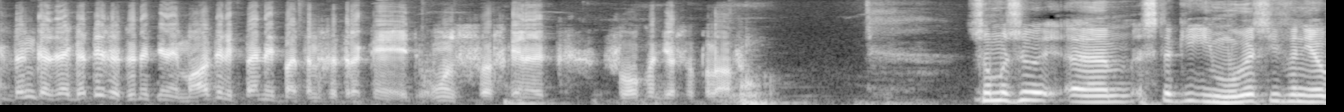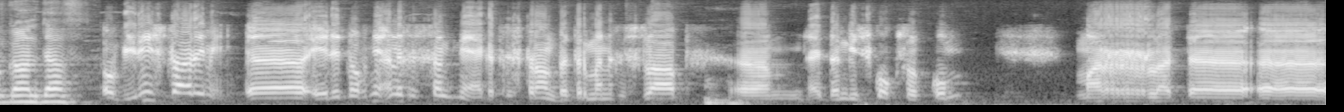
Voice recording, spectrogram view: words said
ek dink as ek dit nie gedoen het nie my ma het nie die panic button gedruk nie het ons waarskynlik volgende jaar sou plaas. Sommer so 'n um, stukkie emosie van jou kant af. Op hierdie stadium uh het dit nog nie ingesink nie. Ek het gisterand bittermin geslaap. Ehm um, ek dink die skok sal kom. Maar laat uh uh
